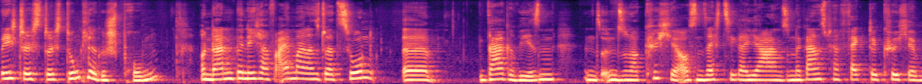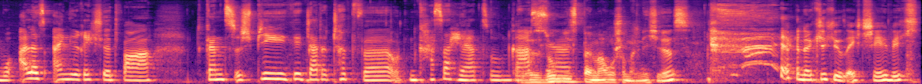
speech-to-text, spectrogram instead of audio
bin ich durchs, durchs Dunkle gesprungen. Und dann bin ich auf einmal in einer Situation äh, da gewesen, in, in so einer Küche aus den 60er Jahren. So eine ganz perfekte Küche, wo alles eingerichtet war. Ganz spiegelglatte Töpfe und ein krasser Herd, so ein Gasherd. Also so wie es bei Maro schon mal nicht ist. In der Küche ist echt schäbig.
